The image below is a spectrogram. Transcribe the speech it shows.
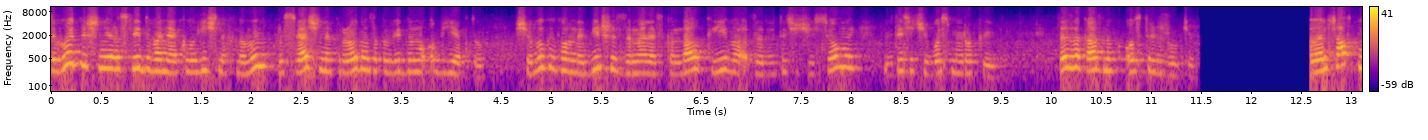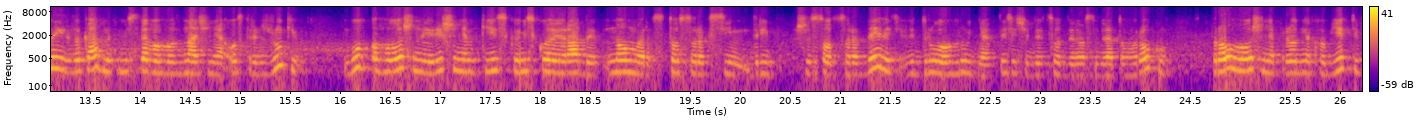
Сьогоднішнє розслідування екологічних новин присвячене природно-заповідному об'єкту, що викликав найбільший земельний скандал Києва за 2007-2008 роки. Це заказник Острів Жуків. Ландшафтний заказник місцевого значення Острів Жуків був оголошений рішенням Київської міської ради номер 147 дріб 649 від 2 грудня 1999 року про оголошення природних об'єктів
